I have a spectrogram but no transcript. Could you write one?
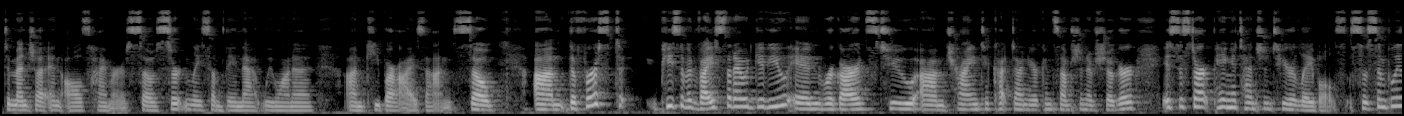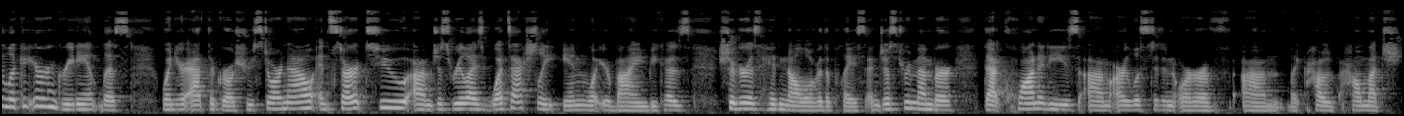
dementia and Alzheimer's. So certainly something that we wanna um, keep our eyes on. So um, the first piece of advice that I would give you in regards to um, trying to cut down your consumption of sugar is to start paying attention to your labels. So simply look at your ingredient list when you're at the grocery store now and start to um, just realize what's actually in what you're buying because sugar is hidden all over the place. And just remember that quantities um, are listed in order of um, like how, how much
